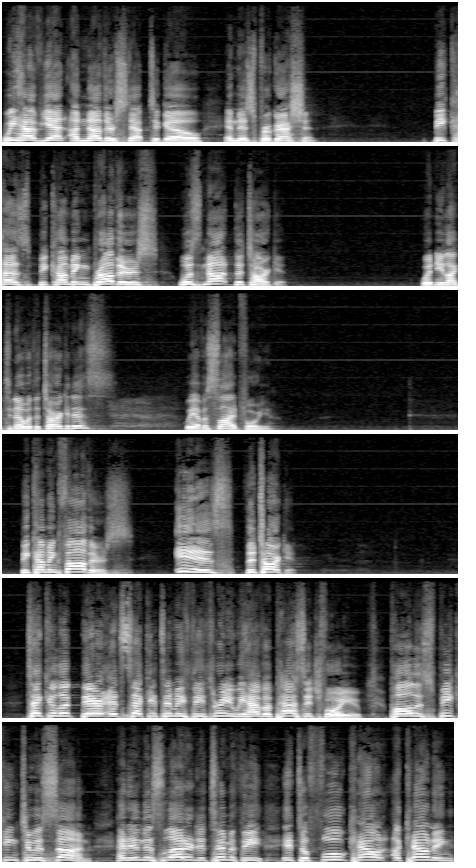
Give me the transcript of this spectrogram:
We have yet another step to go in this progression because becoming brothers was not the target. Wouldn't you like to know what the target is? We have a slide for you. Becoming fathers is the target. Take a look there at 2 Timothy 3. We have a passage for you. Paul is speaking to his son. And in this letter to Timothy, it's a full count accounting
